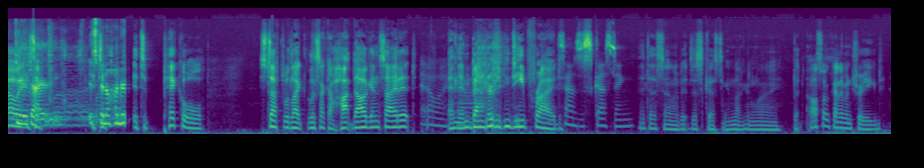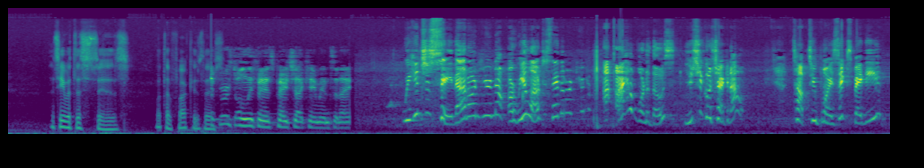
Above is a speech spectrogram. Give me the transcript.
Oh, Dear it's a, diary. it's been 100. it's a pickle stuffed with like looks like a hot dog inside it, Oh my and then battered and deep fried. Sounds disgusting. That does sound a bit disgusting. I'm not gonna lie, but also kind of intrigued. Let's see what this is. What the fuck is The this? first OnlyFans paycheck came in today. We can just say that on here now. Are we allowed to say that on here? I, I have one of those. You should go check it out. Top 2.6, baby.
